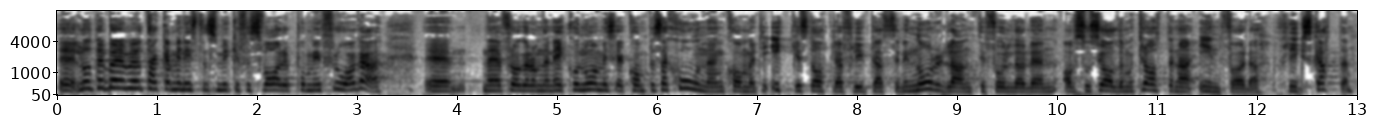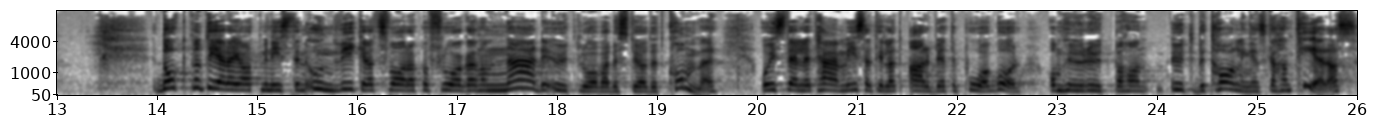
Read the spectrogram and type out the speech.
Eh, låt mig börja med att tacka ministern så mycket för svaret på min fråga. Eh, när jag frågar om den ekonomiska kompensationen kommer till icke-statliga flygplatser i Norrland till följd av den av Socialdemokraterna införda flygskatten. Dock noterar jag att ministern undviker att svara på frågan om när det utlovade stödet kommer och istället hänvisar till att arbete pågår om hur utbetalningen ska hanteras.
